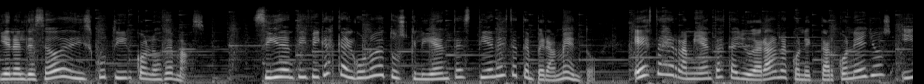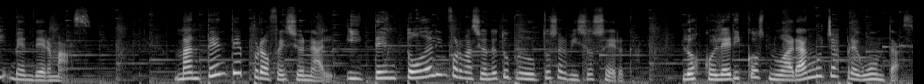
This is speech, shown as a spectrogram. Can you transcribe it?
y en el deseo de discutir con los demás. Si identificas que alguno de tus clientes tiene este temperamento, estas herramientas te ayudarán a conectar con ellos y vender más. Mantente profesional y ten toda la información de tu producto o servicio cerca. Los coléricos no harán muchas preguntas,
